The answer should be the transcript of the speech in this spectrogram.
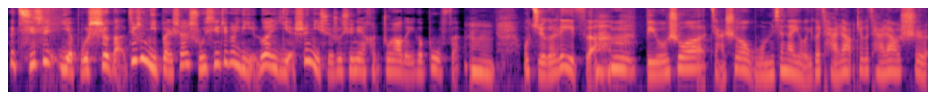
那其实也不是的，就是你本身熟悉这个理论，也是你学术训练很重要的一个部分。嗯，我举个例子，嗯，比如说，假设我们现在有一个材料，这个材料是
